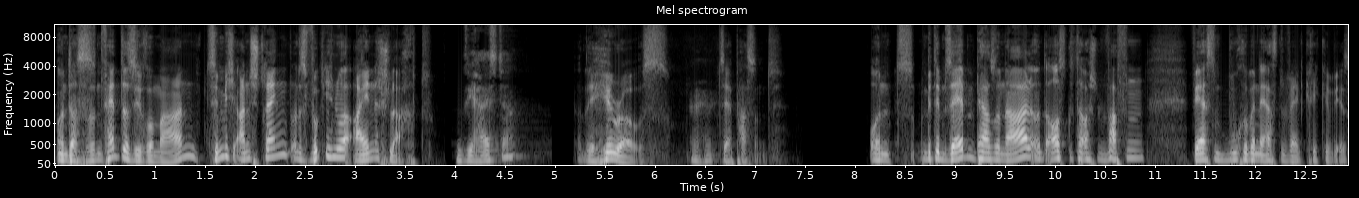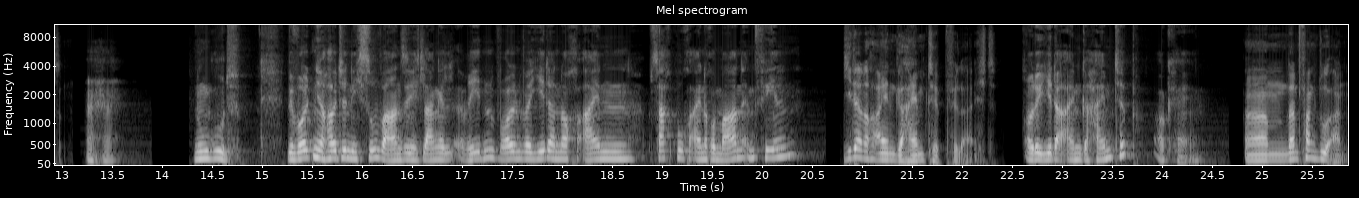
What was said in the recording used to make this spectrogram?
Und das ist ein Fantasy-Roman, ziemlich anstrengend und ist wirklich nur eine Schlacht. Wie heißt er? The Heroes. Mhm. Sehr passend. Und mit demselben Personal und ausgetauschten Waffen wäre es ein Buch über den Ersten Weltkrieg gewesen. Mhm. Nun gut. Wir wollten ja heute nicht so wahnsinnig lange reden. Wollen wir jeder noch ein Sachbuch, einen Roman empfehlen? Jeder noch einen Geheimtipp vielleicht. Oder jeder einen Geheimtipp? Okay. Ähm, dann fang du an.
